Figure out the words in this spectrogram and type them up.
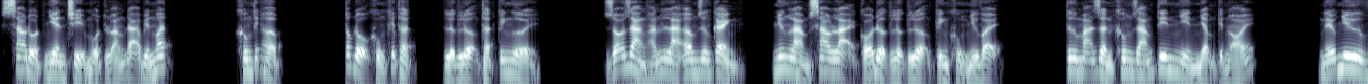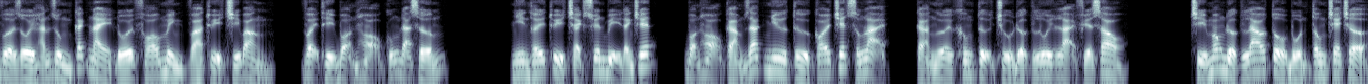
sao đột nhiên chỉ một loáng đã biến mất. Không thích hợp. Tốc độ khủng khiếp thật, lực lượng thật kinh người. Rõ ràng hắn là âm dương cảnh, nhưng làm sao lại có được lực lượng kinh khủng như vậy? Tư mã dần không dám tin nhìn nhậm kiệt nói. Nếu như vừa rồi hắn dùng cách này đối phó mình và Thủy Trí Bằng, vậy thì bọn họ cũng đã sớm. Nhìn thấy Thủy Trạch Xuyên bị đánh chết, bọn họ cảm giác như từ coi chết sống lại, cả người không tự chủ được lui lại phía sau. Chỉ mong được lao tổ bổn tông che chở.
